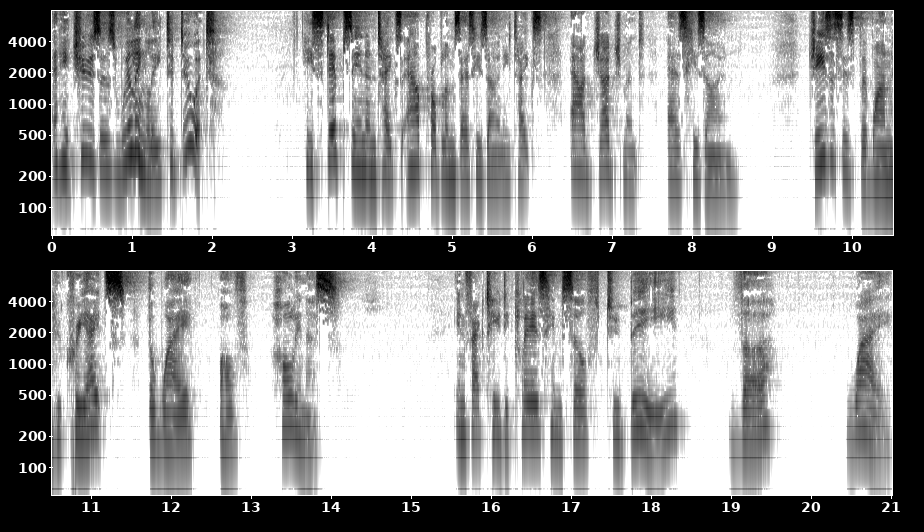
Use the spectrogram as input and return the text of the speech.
And he chooses willingly to do it. He steps in and takes our problems as his own, he takes our judgment as his own. Jesus is the one who creates the way of holiness. In fact, he declares himself to be the way.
